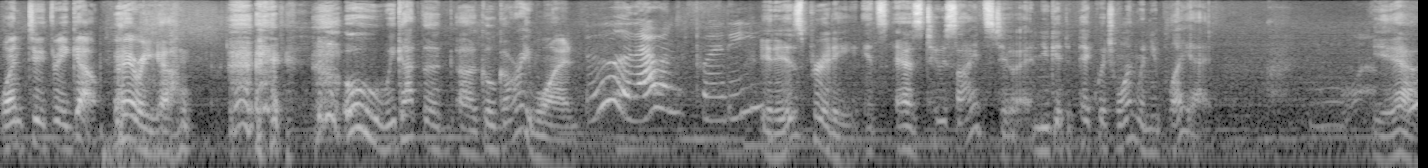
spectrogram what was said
One, two, three, go. There we go. Ooh, we got the uh, Golgari one. Ooh, that one's. It is pretty. It's has two sides to it, and you get to pick which one when you play it. Yeah,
